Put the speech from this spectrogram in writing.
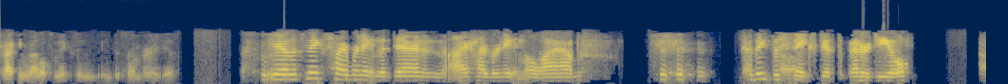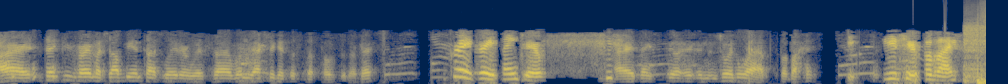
tracking rattlesnakes in, in December, I guess. Yeah, the snakes hibernate in the den, and I hibernate in the lab. I think the Um, snakes get the better deal. All right, thank you very much. I'll be in touch later with uh, when we actually get this stuff posted. Okay. Great, great, thank you. All right, thanks. And enjoy the lab. Bye bye. You too. Bye bye.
